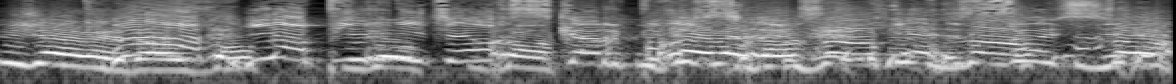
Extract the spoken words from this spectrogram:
Idziemy do zoo. ja pierniczę, Oskar, Idziemy do zoo, zoo.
